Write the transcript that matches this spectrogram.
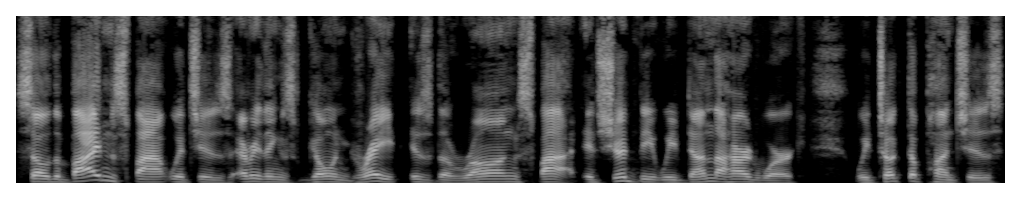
So the Biden spot, which is everything's going great, is the wrong spot. It should be we've done the hard work, we took the punches,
